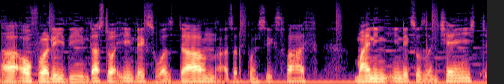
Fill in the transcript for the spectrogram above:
overall, the industrial index was down 0.65. Mining index was unchanged.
